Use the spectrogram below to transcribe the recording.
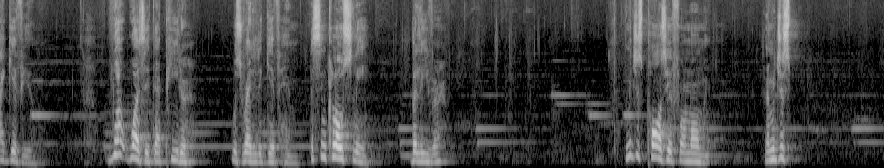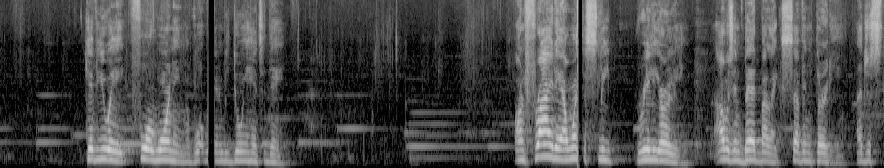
I give you. What was it that Peter was ready to give him? Listen closely, believer. Let me just pause here for a moment. Let me just give you a forewarning of what we're going to be doing here today. On Friday, I went to sleep really early. I was in bed by like 7:30. I just,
